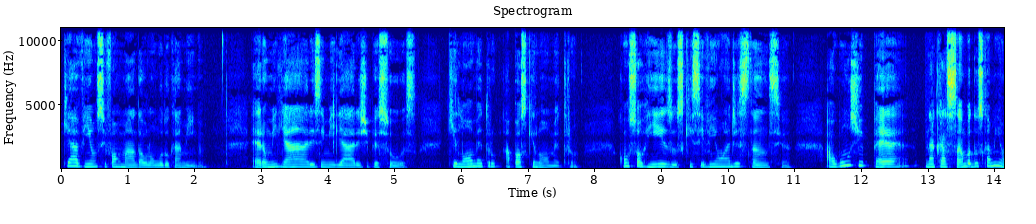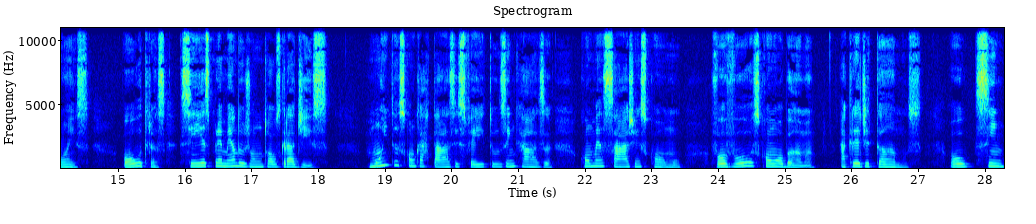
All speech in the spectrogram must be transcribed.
que haviam se formado ao longo do caminho. Eram milhares e milhares de pessoas, quilômetro após quilômetro, com sorrisos que se viam à distância, alguns de pé na caçamba dos caminhões, outras se espremendo junto aos gradis, muitas com cartazes feitos em casa, com mensagens como Vovôs com Obama. Acreditamos. Ou sim,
